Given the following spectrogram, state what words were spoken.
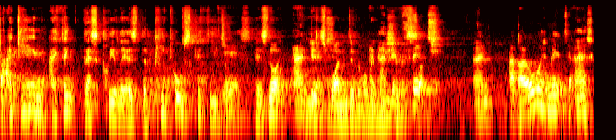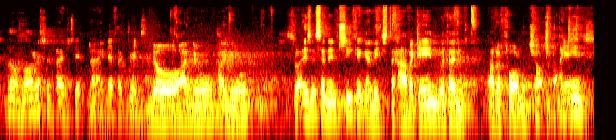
But again, I think this clearly is the people's cathedral. Yes. It's not And it's it's- one and denomination it as such. And I, I always meant to ask Bill Morris about it, but I never did. No, I know, I know. So is, it's an intriguing image to have again within a Reformed church. But again, Yes.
